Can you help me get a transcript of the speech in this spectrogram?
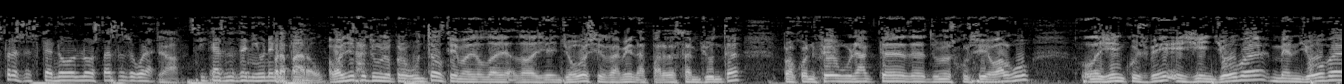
Ostres, és que no, no estàs assegurat. Ja. sí que has de tenir una Abans he fet una pregunta al tema de la, de la gent jove, si realment, a part d'estar en junta, però quan feu un acte de- d'una excursió o alguna cosa, la gent que us ve és gent jove, men jove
